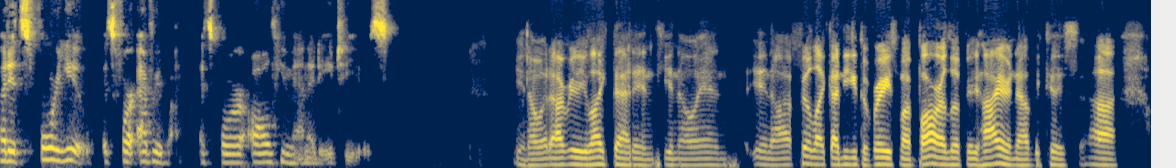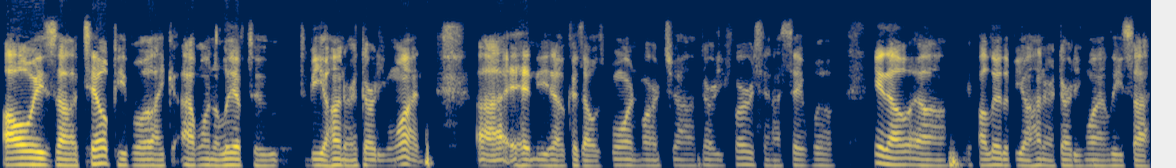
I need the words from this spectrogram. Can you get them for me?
but it's for you. It's for everyone it's for all humanity to use you know and i really like that and you know and you know i feel like i need to raise my bar a little bit higher now because uh, i always uh, tell people like i want to live to to be 131 uh, and you know because i was born march 31st uh, and i say well you know uh, if i live to be 131 at least i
